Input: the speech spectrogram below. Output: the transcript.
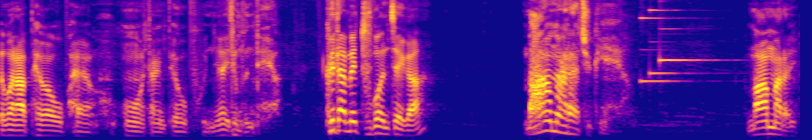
여보나 배가 고파요. 어, 당연히 배고프군요. 이러면 돼요. 그 다음에 두 번째가 마음 알아주기예요. 마음 알아주기.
